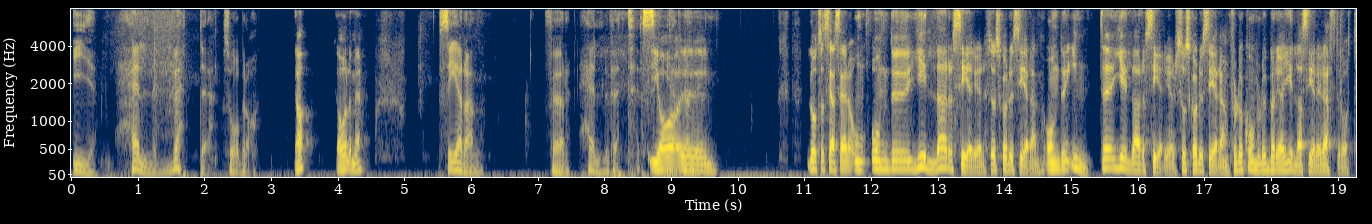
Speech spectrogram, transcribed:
i helvete så bra. ja, jag håller med. Se den. För helvete. Se Ja, eh, låt oss säga så här, om, om du gillar serier så ska du se den. Om du inte gillar serier så ska du se den, för då kommer du börja gilla serier efteråt.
